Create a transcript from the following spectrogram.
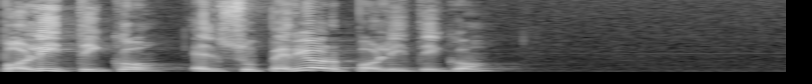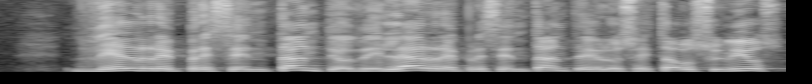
político, el superior político, del representante o de la representante de los Estados Unidos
